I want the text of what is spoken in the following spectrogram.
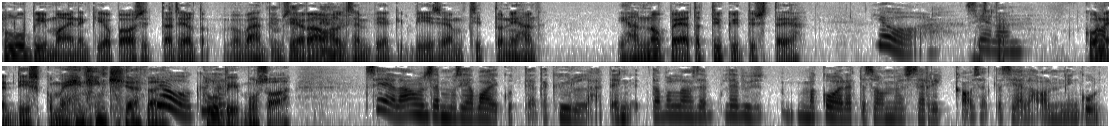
klubimainenkin jopa osittain. Sieltä on vähän tämmöisiä rauhallisempiakin biisejä, mutta sitten on ihan, ihan nopeata tykytystä ja Joo, siellä on, konediskomeininkiä tai Joo, kyllä. klubimusaa. siellä on semmoisia vaikutteita kyllä. Et en, tavallaan se levy, mä koen, että se on myös se rikkaus, että siellä on niin kuin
